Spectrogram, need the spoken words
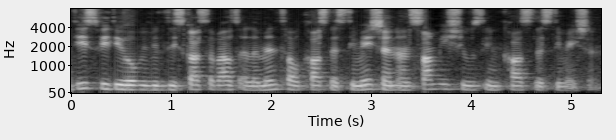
this video, we will discuss about elemental cost estimation and some issues in cost estimation.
